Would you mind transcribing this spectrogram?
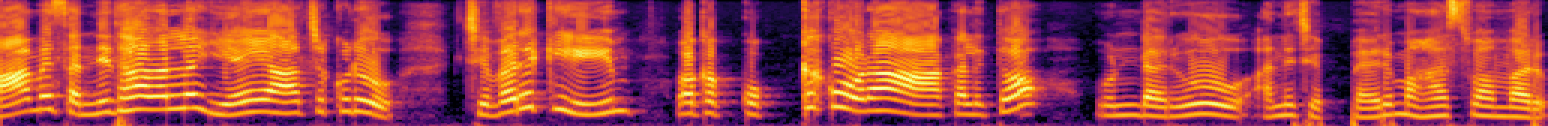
ఆమె సన్నిధానంలో ఏ యాచకుడు చివరికి ఒక కుక్క కూడా ఆకలితో ఉండరు అని చెప్పారు మహాస్వామి వారు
